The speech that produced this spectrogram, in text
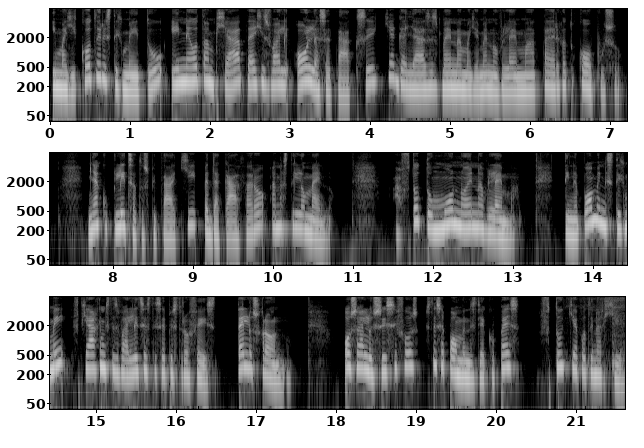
Η μαγικότερη στιγμή του είναι όταν πια τα έχεις βάλει όλα σε τάξη και αγκαλιάζεις με ένα μαγεμένο βλέμμα τα έργα του κόπου σου. Μια κουκλίτσα το σπιτάκι, πεντακάθαρο, αναστηλωμένο. Αυτό το μόνο ένα βλέμμα. Την επόμενη στιγμή φτιάχνεις τις βαλίτσες της επιστροφής. Τέλος χρόνου. Ως άλλος σύσυφος, στις επόμενες διακοπές φτού και από την αρχή.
